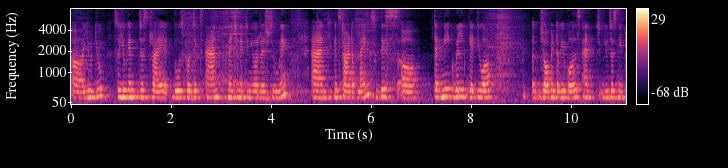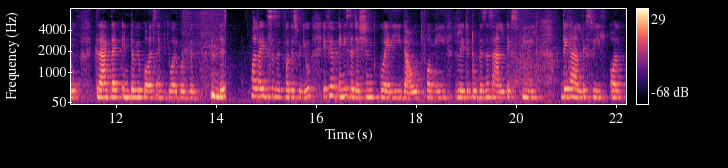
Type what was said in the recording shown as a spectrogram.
uh, youtube. So you can just try those projects and mention it in your resume. And you can start applying. So this uh, technique will get you a job interview calls and you just need to crack that interview calls and you are good with this Alright, this is it for this video. If you have any suggestion, query, doubt for me related to business analytics field, data analytics field, or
